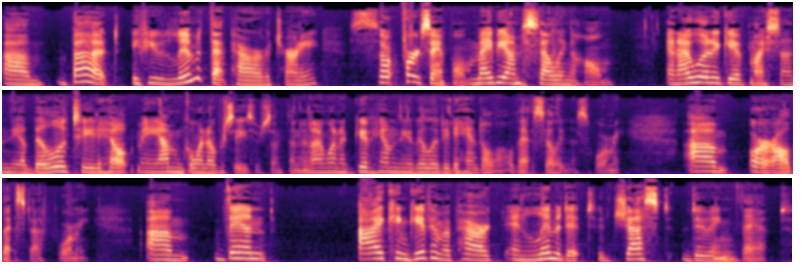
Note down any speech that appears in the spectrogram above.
Um, but if you limit that power of attorney, so for example, maybe I'm selling a home and I want to give my son the ability to help me. I'm going overseas or something, and I want to give him the ability to handle all that silliness for me, um, or all that stuff for me. Um, then I can give him a power and limit it to just doing that.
